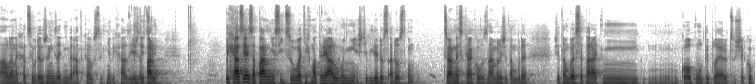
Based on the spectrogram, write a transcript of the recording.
ale nechat si otevřený zadní vrátka ostatně vychází až za Vždycky. pár, vychází až za pár měsíců a těch materiálů oni ještě vyjde dost a dost. Třeba dneska jako oznámili, že tam bude, že tam bude separátní mm, co-op multiplayer, což jako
